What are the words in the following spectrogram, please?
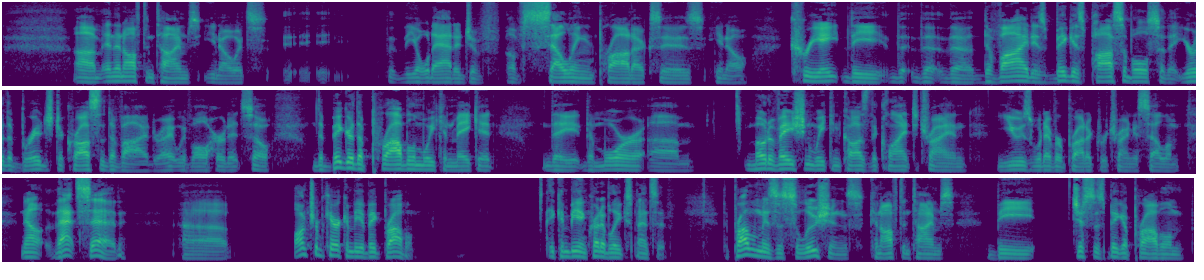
um, and then oftentimes, you know, it's it, it, the old adage of of selling products is, you know, create the, the, the the divide as big as possible so that you're the bridge to cross the divide. Right? We've all heard it. So, the bigger the problem we can make it, the the more um, motivation we can cause the client to try and use whatever product we're trying to sell them. Now, that said, uh, long term care can be a big problem. It can be incredibly expensive. The problem is the solutions can oftentimes be just as big a problem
